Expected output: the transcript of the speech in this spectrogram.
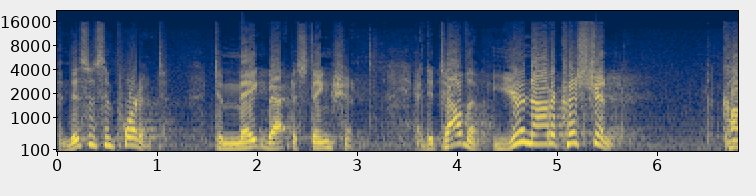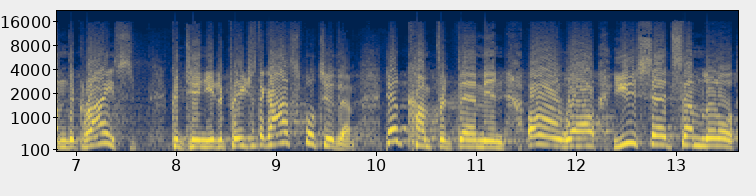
And this is important to make that distinction and to tell them, you're not a Christian. Come to Christ. Continue to preach the gospel to them. Don't comfort them in, oh, well, you said some little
